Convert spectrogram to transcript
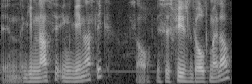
in, gymnastic, in gymnastic. So this is first gold medal.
